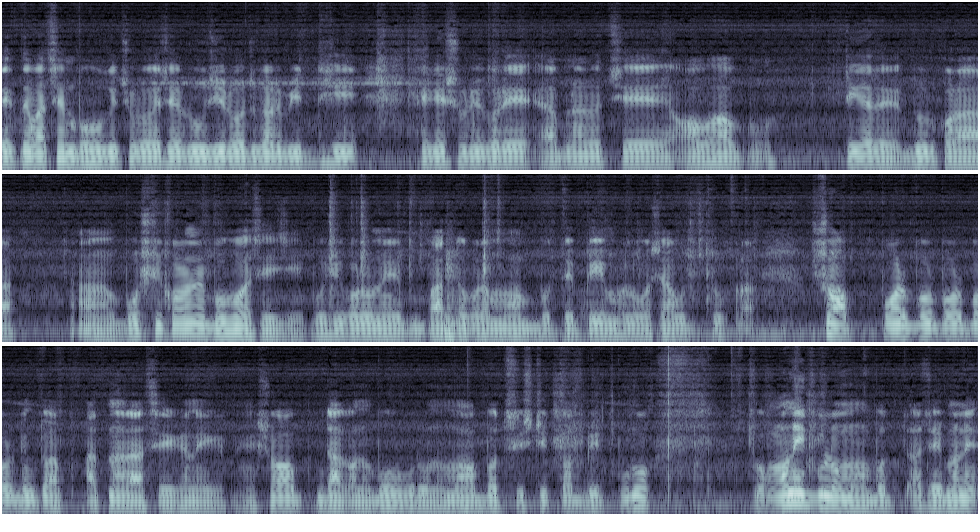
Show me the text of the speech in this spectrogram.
দেখতে পাচ্ছেন বহু কিছু রয়েছে, রুজি রোজগার বৃদ্ধি থেকে শুরু করে আপনার হচ্ছে অভাব, ঠিক আছে, দূর করা বশীকরণের বহু আছে এই যে, বশীকরণের বাধ্য করা, মহব্বতে, প্রেম, ভালোবাসা, আবদ্ধ করা, সব পরপর পর পর পর কিন্তু আপ- আপনার আছে এখানে সব দাগানো, বহু পুরনো, মহব্বত, সৃষ্টির তদবির, পুরো অনেকগুলো মহব্বত আছে। মানে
